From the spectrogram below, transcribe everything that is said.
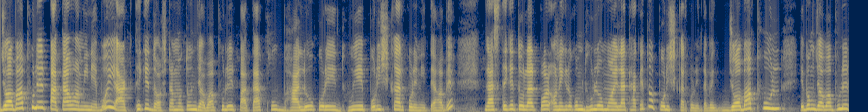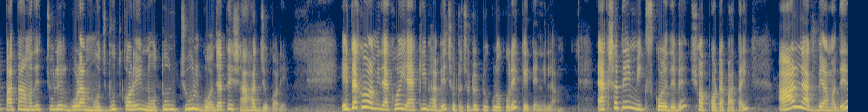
জবা ফুলের পাতাও আমি নেব এই আট থেকে দশটা মতন জবা ফুলের পাতা খুব ভালো করে ধুয়ে পরিষ্কার করে নিতে হবে। গাছ থেকে তোলার পর অনেক রকম ধুলো ময়লা থাকে তো, পরিষ্কার করে নিতে হবে। জবা ফুল এবং জবা ফুলের পাতা আমাদের চুলের গোড়া মজবুত করে, নতুন চুল গজাতে সাহায্য করে। এটাকেও আমি দেখো একইভাবে ছোট ছোট টুকরো করে কেটে নিলাম। একসাথেই মিক্স করে দেবে সব কটা পাতাই। আর লাগবে আমাদের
